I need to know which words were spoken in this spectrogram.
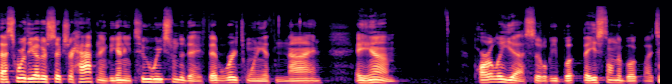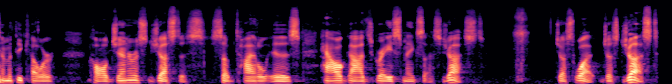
that's where the other six are happening, beginning two weeks from today, February 20th, 9 a.m. Partly, yes, it'll be based on the book by Timothy Keller called Generous Justice. Subtitle is How God's Grace Makes Us Just. Just what? Just just,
